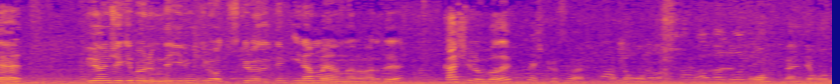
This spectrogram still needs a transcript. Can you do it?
Evet. Bir önceki bölümde 20 kilo 30 kilo dedim inanmayanlar vardı. Kaç kilo bu balık? 5 kilosu var. Hatta 10. 10. Bence 10.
